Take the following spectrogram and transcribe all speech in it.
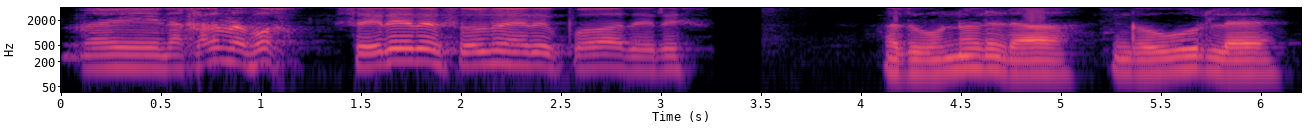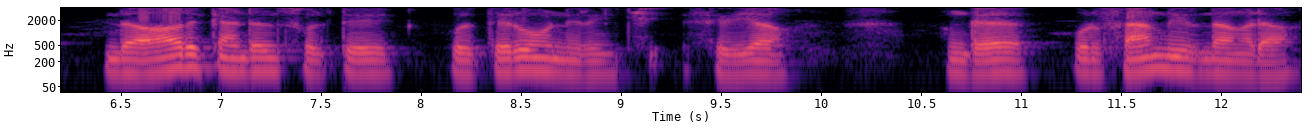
நான் கிளம்புறேன் போ. சரி இரு சொல்கிறேன் இரு போகாது இரு. அது ஒன்றும் இல்லைடா. எங்கள் ஊரில் இந்த ஆறு கேண்டல்னு சொல்லிட்டு ஒரு தெரு ஒன்று இருந்துச்சு சரியா? அங்கே ஒரு ஃபேமிலி இருந்தாங்கடா.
